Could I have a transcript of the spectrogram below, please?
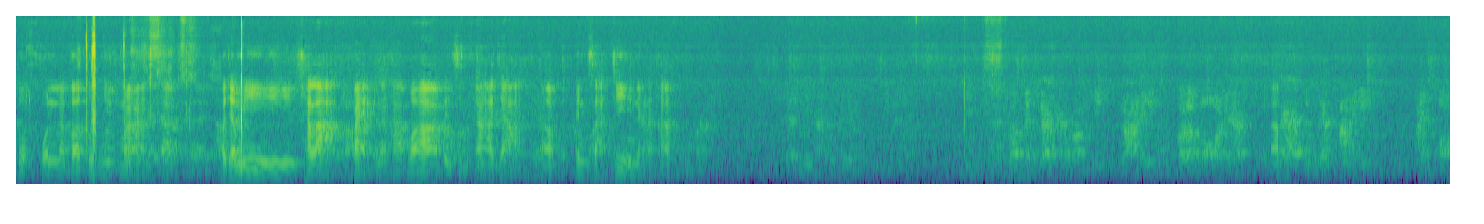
ตรวจค้นแล้วก็ตรวจยึดมานะครับ ก็จะมีฉลากแปะนะครับว่าเป็นสินค้าจากเอ่อเป็นภาษาจีนนะครับก็เป็นการกระทำความผิดหลายพรบเนี่ยครับแค่ถึงแค่ขายขายของ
